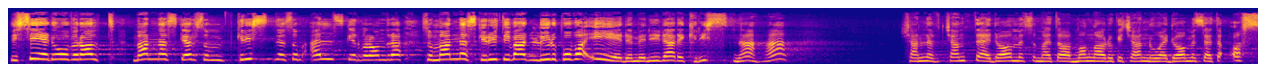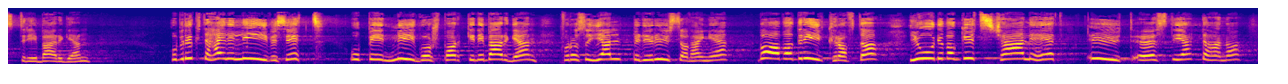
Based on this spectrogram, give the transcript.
Vi ser det overalt. Mennesker som kristne som elsker hverandre. Som mennesker ute i verden lurer på hva er det med de der kristne. Hæ? Kjente ei dame som heter, mange av dere kjenner ei dame som heter Astrid Bergen. Hun brukte hele livet sitt oppe i Nygårdsparken i Bergen for å hjelpe de rusavhengige. Hva var drivkrafta? Jo, det var Guds kjærlighet utøst i hjertet hennes.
